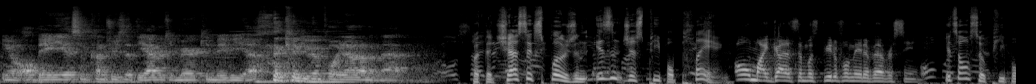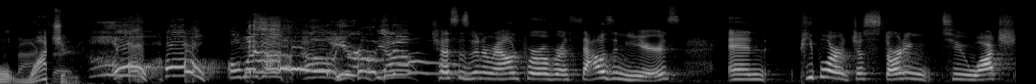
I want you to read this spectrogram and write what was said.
you know Albania, some countries that the average American maybe uh, couldn't even point out on a map. But the chess explosion isn't just people playing. Oh my god, it's the most beautiful mate I've ever seen. It's also people watching. Oh, oh, oh my god! Oh, here comes the owl. Chess has been around for over a thousand years, and people are just starting to watch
